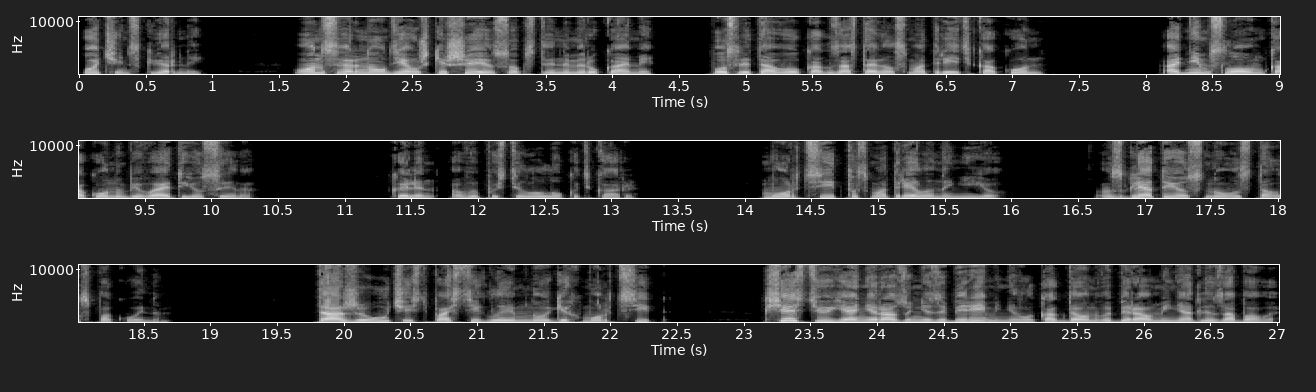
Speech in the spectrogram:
Очень скверный. Он свернул девушке шею собственными руками, после того, как заставил смотреть, как он... Одним словом, как он убивает ее сына. Кэлен выпустила локоть Кары. Мортсид посмотрела на нее. Взгляд ее снова стал спокойным. Та же участь постигла и многих Мортсид. К счастью, я ни разу не забеременела, когда он выбирал меня для забавы.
